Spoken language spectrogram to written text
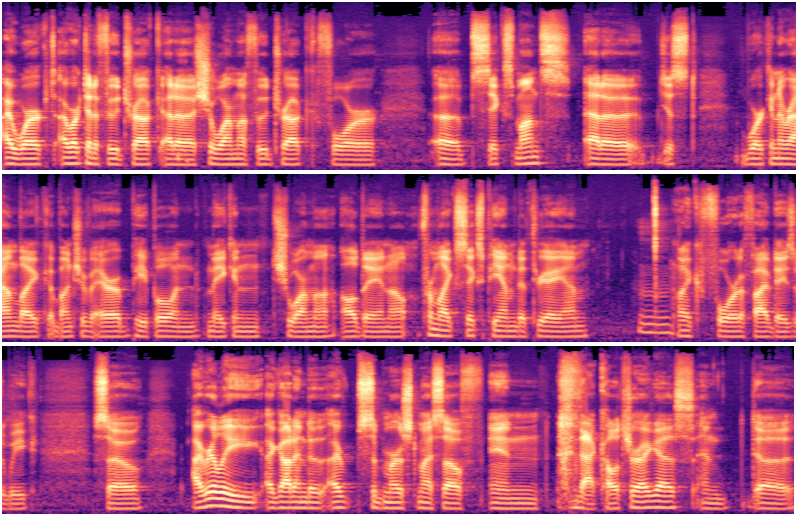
I worked. I worked at a food truck at a shawarma food truck for uh, six months at a just working around like a bunch of Arab people and making shawarma all day and all, from like 6 p.m. to 3 a.m. like four to five days a week. So I really I got into I submersed myself in that culture I guess and uh,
